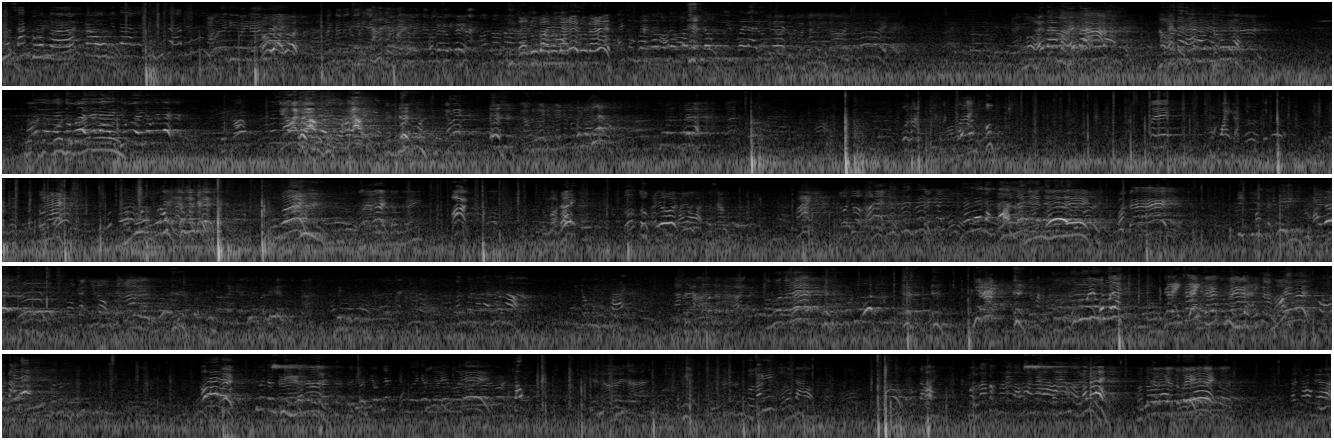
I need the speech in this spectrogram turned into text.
chưa sát gôn mà. Cao hơn người ta lại đứng xa thế. Về lùi vào lùi vào đây lùi vào đây. anh Tùng về thôi còn đâu Tân đâu nhìn quay lại luôn kìa. Mở hết ra mở hết ra. Mở hết ra đã. Nói lên Tùng ơi, lên đây, thiếu người đâu lên đây. Kéo anh kéo, kéo. Kéo lên. Lên này. Ôi lại. Ôi lại, hung. Ê. Quay kìa. Này. Không, không có gì. Hùng ơi. Tốt em ơi. Thôi. Đúng rồi đấy. Tốt, tốt. Anh ơi. Vai. Chưa chưa. Đó đây. Lên lên thẳng lên. Lên lên lên Hay đấy. Chạy đi rồi. Tân quay mặt lại luôn nào. Anh đông nhìn bên trái. Vào luôn vào đi. Nhìn lại. Hùng lui, hùng lui. Chạy, chạy. Ra, tung ra. Em ơi. Ôi, phải thế. Có đây này. Chưa chân thủy luôn ơi. Trong người, trong người, trong người đi. Xong. Mở ra đi. Mở đông đào. Mở ra rộng ra bóng vào nào. Mở đi. Tôi đây, tôi đây. Đằng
